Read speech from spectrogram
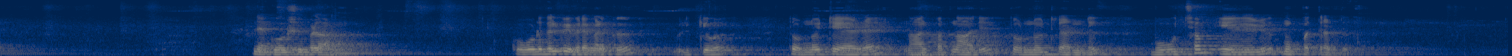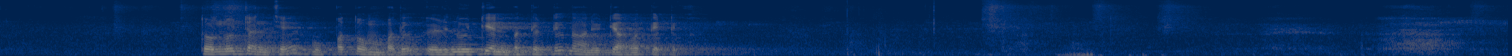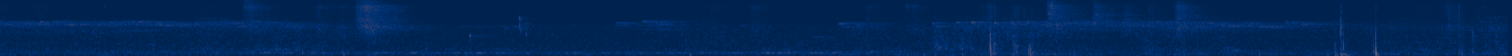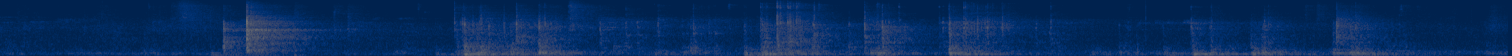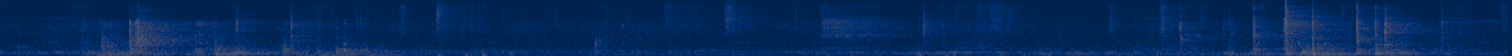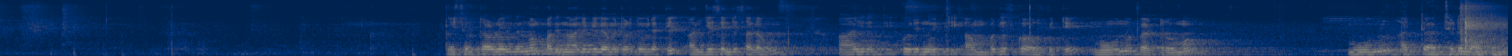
നെഗോഷ്യബിളാണ്. കൂടുതൽ വിവരങ്ങൾക്ക് വിളിക്കുക. തൊണ്ണൂറ്റിയേഴ് നാൽപ്പത്തിനാല് തൊണ്ണൂറ്റി രണ്ട് പൂജ്യം ഏഴ് മുപ്പത്തിരണ്ട്. തൊണ്ണൂറ്റഞ്ച് മുപ്പത്തൊമ്പത് എഴുന്നൂറ്റി എൺപത്തെട്ട് നാനൂറ്റി അറുപത്തെട്ട്. തൃശ്ശൂർ ടൗണിൽ നിന്നും പതിനാല് കിലോമീറ്റർ ദൂരത്തിൽ അഞ്ച് സെന്റ് സ്ഥലവും ആയിരത്തി ഒരുന്നൂറ്റി അമ്പത് സ്ക്വയർ ഫീറ്റ് മൂന്ന് ബെഡ്റൂം മൂന്ന് അറ്റാച്ച്ഡ് ബാത്റൂം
